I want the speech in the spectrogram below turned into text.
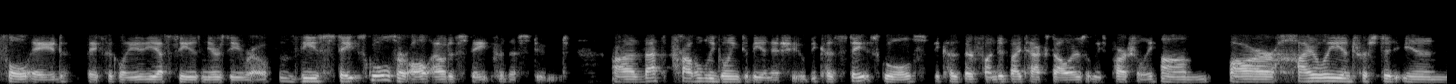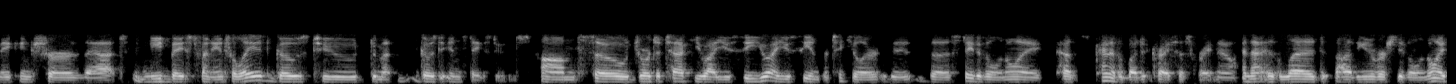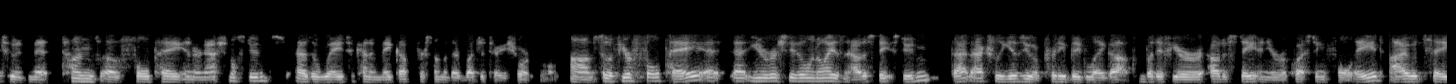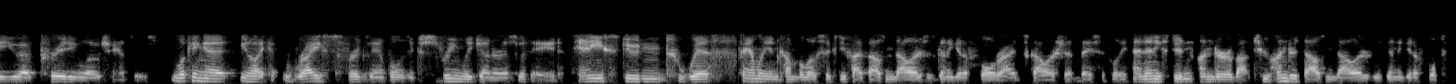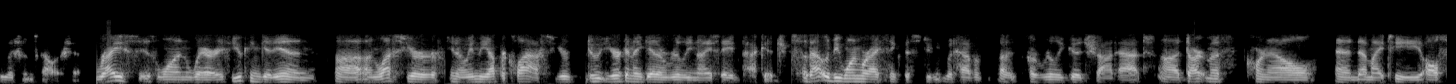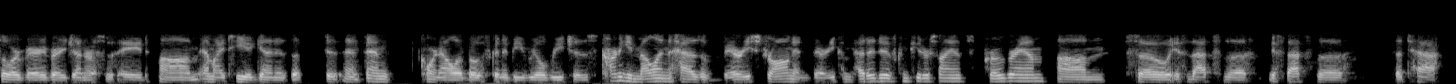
full aid, basically. EFC is near zero. These state schools are all out of state for this student uh, that's probably going to be an issue because state schools, because they're funded by tax dollars, at least partially, um, are highly interested in making sure that need-based financial aid goes to goes to in-state students. Um, so Georgia Tech, UIUC, UIUC in particular, the, the state of Illinois has kind of a budget crisis right now, and that has led uh, the University of Illinois to admit tons of full-pay international students as a way to kind of make up for some of their budgetary shortfalls. Um, so if you're full pay at, at University of Illinois as an out-of-state student, that actually gives you a pretty big leg up. But if you're out of state and you're requesting full aid, I would say you have pretty low chances. Looking at, you know, like Rice, for example, is extremely generous with aid. Any student with family income below $65,000 is going to get a full ride scholarship, basically. And any student under about $200,000 is going to get a full tuition scholarship. Rice is one where if you can get in, uh, unless you're, you know, in the upper class, you're you're going to get a really nice aid package. So that would be one where I think the student would have a, a, a really good shot at. Uh, Dartmouth, Cornell, and MIT also are very very generous with aid. Um, MIT again is a and, and Cornell are both going to be real reaches. Carnegie Mellon has a very strong and very competitive computer science program. Um, so if that's the if that's the the tack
